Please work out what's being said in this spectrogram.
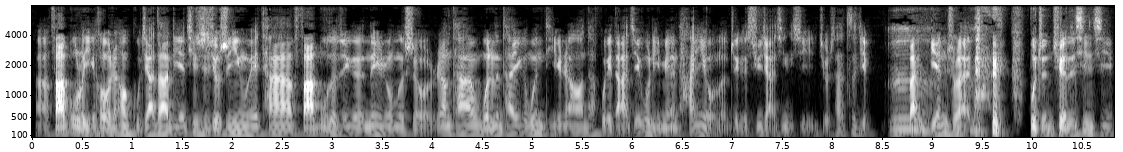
啊发布了以后，然后股价大跌，其实就是因为它发布的这个内容的时候，让他问了他一个问题，然后他回答，结果里面含有了这个虚假信息，就是他自己编编出来的 不准确的信息。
